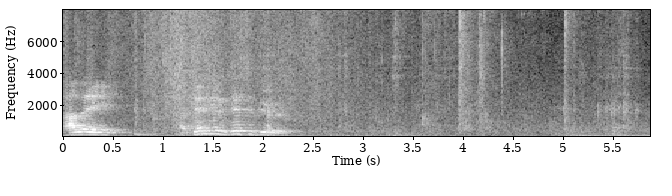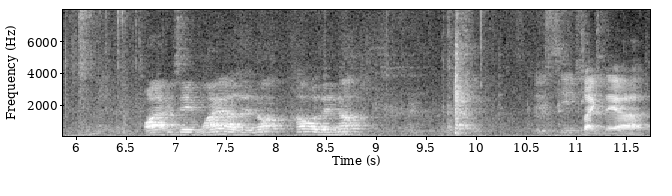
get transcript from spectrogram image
Are they identically distributed? Or I can say, why are they not? How are they not? It seems like they are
